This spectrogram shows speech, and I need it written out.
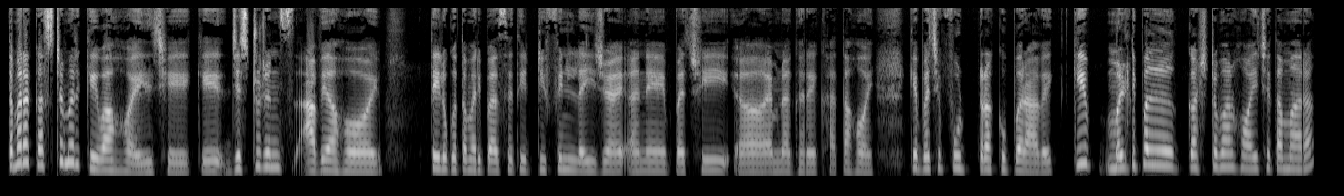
તમારા કસ્ટમર કેવા હોય છે? કે જે સ્ટુડન્ટ્સ આવ્યા હોય તે લોકો તમારી પાસેથી ટિફિન લઈ જાય અને પછી એમના ઘરે ખાતા હોય કે પછી ફૂડ ટ્રક ઉપર આવે. કે મલ્ટિપલ કસ્ટમર હોય છે તમારા?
